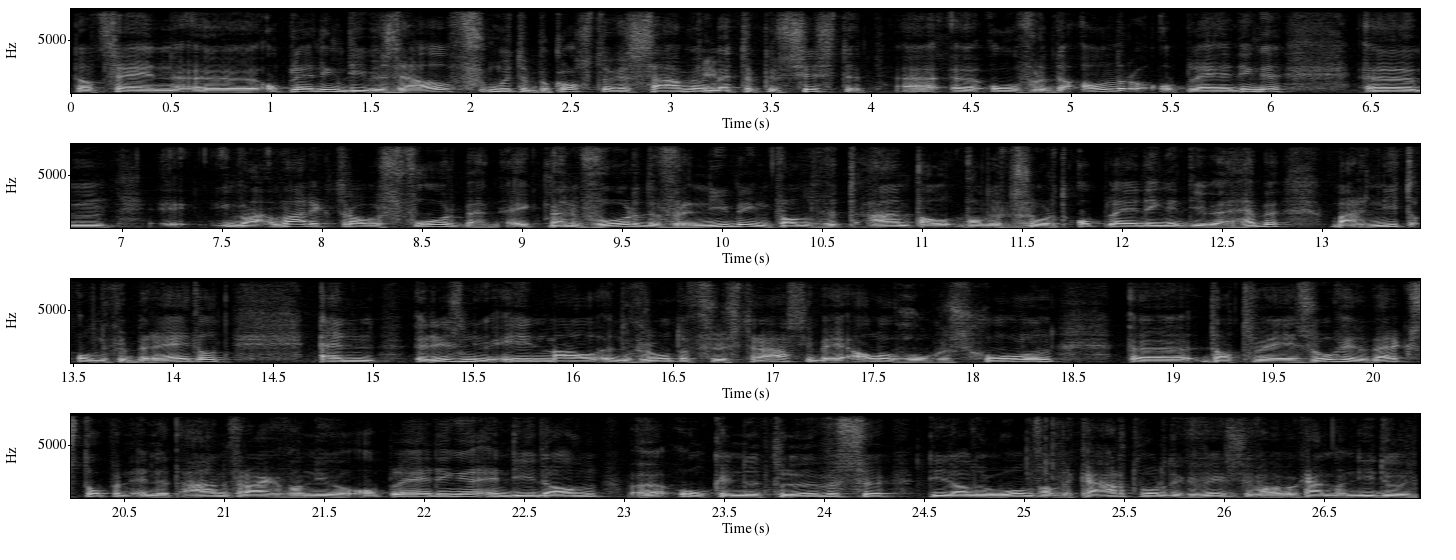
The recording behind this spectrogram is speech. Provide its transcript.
dat zijn uh, opleidingen die we zelf moeten bekostigen samen okay. met de cursisten. Uh, over de andere opleidingen, um, waar, waar, ik trouwens voor ben. Ik ben voor de vernieuwing van het aantal, van het mm -hmm. soort opleidingen die we hebben, maar niet ongebreideld. En er is nu eenmaal een grote frustratie bij alle hogescholen dat wij zoveel werk stoppen in het aanvragen van nieuwe opleidingen en die dan, ook in het Leuvense, die dan gewoon van de kaart worden geveegd beslist van we gaan dat niet doen.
